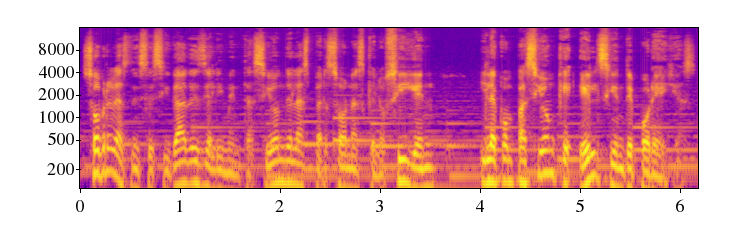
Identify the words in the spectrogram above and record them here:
sobre las necesidades de alimentación de las personas que lo siguen y la compasión que Él siente por ellas.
